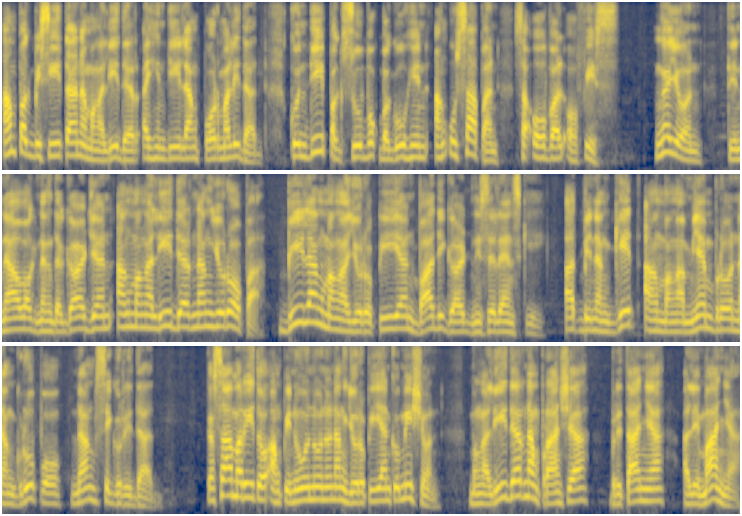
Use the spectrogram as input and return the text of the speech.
ang pagbisita ng mga lider ay hindi lang formalidad, kundi pagsubok baguhin ang usapan sa Oval Office. Ngayon, tinawag ng The Guardian ang mga lider ng Europa bilang mga European bodyguard ni Zelensky at binanggit ang mga miyembro ng grupo ng seguridad. Kasama rito ang pinuno ng European Commission, mga lider ng Pransya, Britanya, Alemanya,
